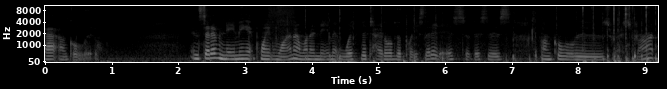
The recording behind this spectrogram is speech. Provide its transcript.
at Uncle Lou. Instead of naming it point one, I want to name it with the title of the place that it is. So this is Uncle Lou's restaurant.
